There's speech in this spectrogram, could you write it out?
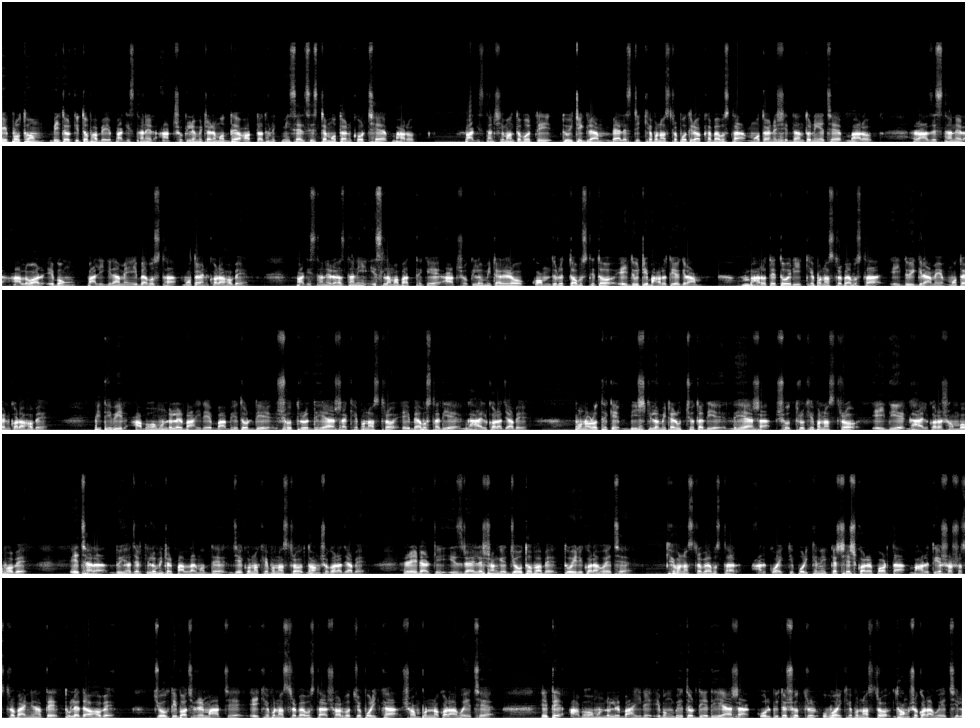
এই প্রথম বিতর্কিতভাবে পাকিস্তানের আটশো কিলোমিটারের মধ্যে অত্যাধুনিক মিসাইল সিস্টেম মোতায়েন করছে ভারত। পাকিস্তান সীমান্তবর্তী দুইটি গ্রাম ব্যালিস্টিক ক্ষেপণাস্ত্র প্রতিরক্ষা ব্যবস্থা মোতায়েনের সিদ্ধান্ত নিয়েছে ভারত। রাজস্থানের আলোয়ার এবং পালিগ্রামে এই ব্যবস্থা মোতায়েন করা হবে। পাকিস্তানের রাজধানী ইসলামাবাদ থেকে আটশো কিলোমিটারেরও কম দূরত্বে অবস্থিত এই দুইটি ভারতীয় গ্রাম। ভারতে তৈরি ক্ষেপণাস্ত্র ব্যবস্থা এই দুই গ্রামে মোতায়েন করা হবে। পৃথিবীর আবহমণ্ডলের বাহিরে বা ভেতর দিয়ে শত্রুর ধেয়ে আসা ক্ষেপণাস্ত্র এই ব্যবস্থা দিয়ে ঘায়েল করা যাবে। পনেরো থেকে বিশ কিলোমিটার উচ্চতা দিয়ে ধেয়ে আসা শত্রু ক্ষেপণাস্ত্র এই দিয়ে ঘায়েল করা সম্ভব হবে। এছাড়া দুই হাজার কিলোমিটার পাল্লার মধ্যে যে কোনো ক্ষেপণাস্ত্র ধ্বংস করা যাবে। রেডারটি ইসরায়েলের সঙ্গে যৌথভাবে তৈরি করা হয়েছে। ক্ষেপণাস্ত্র ব্যবস্থার আর কয়েকটি পরীক্ষা নিরীক্ষা শেষ করার পর তা ভারতীয় সশস্ত্র বাহিনীর হাতে তুলে দেওয়া হবে। চলতি বছরের মার্চে এই ক্ষেপণাস্ত্র ব্যবস্থা সর্বোচ্চ পরীক্ষা সম্পন্ন করা হয়েছে। এতে আবহমণ্ডলের বাহিরে এবং ভেতর দিয়ে ধেয়ে আসা কল্পিত শত্রুর উভয় ক্ষেপণাস্ত্র ধ্বংস করা হয়েছিল।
